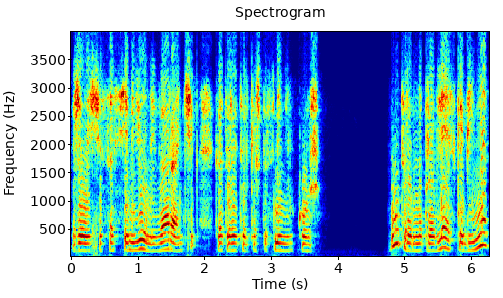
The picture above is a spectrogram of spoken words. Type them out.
жил еще совсем юный варанчик, который только что сменил кожу. Утром, направляясь в кабинет,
